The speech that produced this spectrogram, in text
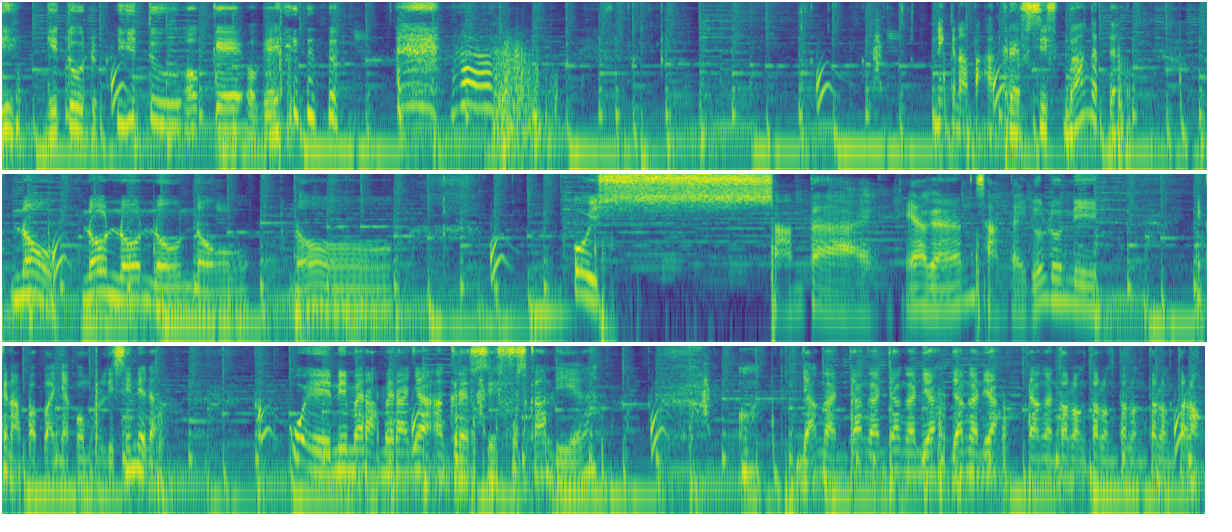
di gitu gitu oke oke. Ini kenapa agresif banget dah? No no no no no no. Uish santai ya kan? Santai dulu nih. Ini kenapa banyak kumpul di sini dah? Wih ini merah-merahnya agresif sekali ya. Oh jangan jangan jangan ya jangan ya jangan. Tolong tolong tolong tolong tolong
